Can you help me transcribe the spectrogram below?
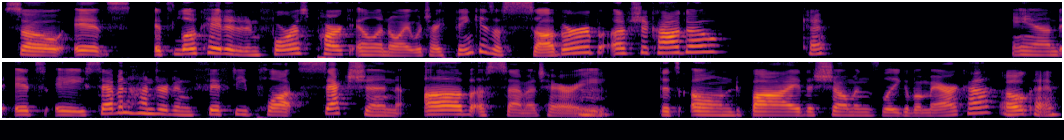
So it's it's located in Forest Park, Illinois, which I think is a suburb of Chicago. okay. and it's a 750 plot section of a cemetery Mm. that's owned by the Showmen's League of America, Okay.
